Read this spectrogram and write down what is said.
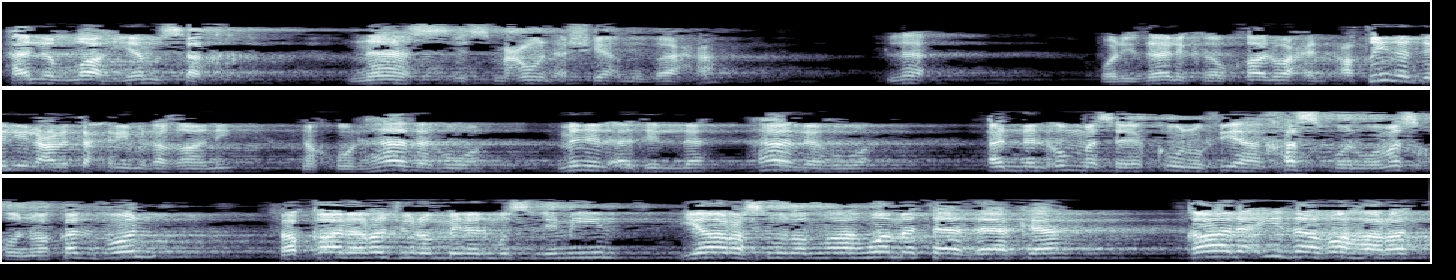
هل الله يمسخ ناس يسمعون أشياء مباحة؟ لا. ولذلك لو قال واحد أعطينا دليل على تحريم الأغاني نقول هذا هو من الأدلة هذا هو أن الأمة سيكون فيها خسف ومسخ وقذف. فقال رجل من المسلمين يا رسول الله ومتى ذاك؟ قال إذا ظهرت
